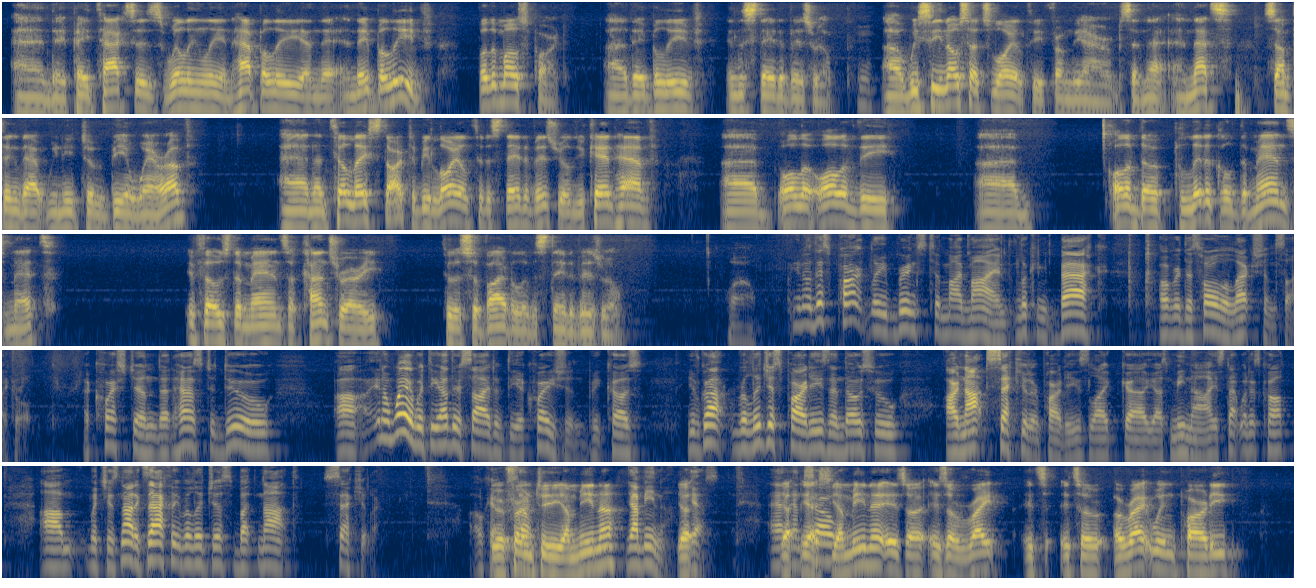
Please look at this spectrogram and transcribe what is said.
and they pay taxes willingly and happily, and they, and they believe, for the most part, they believe in the state of Israel. Uh, we see no such loyalty from the Arabs, and that, and that's something that we need to be aware of. And until they start to be loyal to the state of Israel, you can't have uh, all of, all of the uh, all of the political demands met if those demands are contrary to the survival of the state of Israel. Wow. You know, this partly brings to my mind, looking back over this whole election cycle. A question that has to do, uh, in a way, with the other side of the equation, because you've got religious parties and those who are not secular parties, like uh, Yamina, is that what it's called? Um, which is not exactly religious, but not secular. Okay. You're referring so, to Yamina? Yamina, yeah. yes. And, yeah, and yes, so, Yamina is a is a right. It's it's a, a right wing party,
